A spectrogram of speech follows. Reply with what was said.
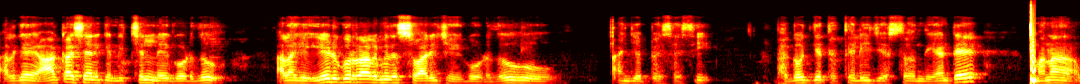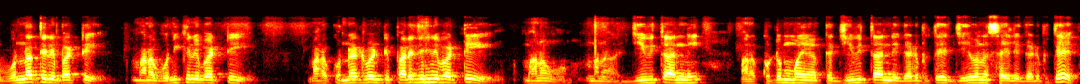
అలాగే ఆకాశానికి నిచ్చెలు లేకూడదు అలాగే ఏడు గుర్రాల మీద స్వారీ చేయకూడదు అని చెప్పేసేసి భగవద్గీత తెలియజేస్తోంది. అంటే మన ఉన్నతిని బట్టి మన ఉనికిని బట్టి మనకున్నటువంటి పరిధిని బట్టి మనం మన జీవితాన్ని మన కుటుంబం యొక్క జీవితాన్ని గడిపితే జీవన శైలి గడిపితే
